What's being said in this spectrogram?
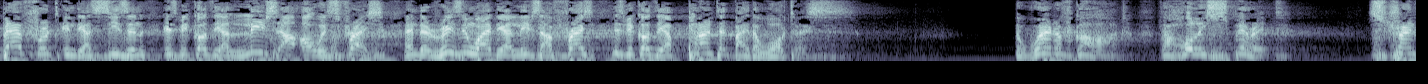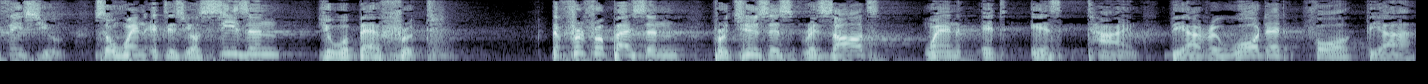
bear fruit in their season is because their leaves are always fresh. And the reason why their leaves are fresh is because they are planted by the waters. The Word of God, the Holy Spirit strengthens you. So when it is your season, you will bear fruit. The fruitful person produces results when it is time. They are rewarded for their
